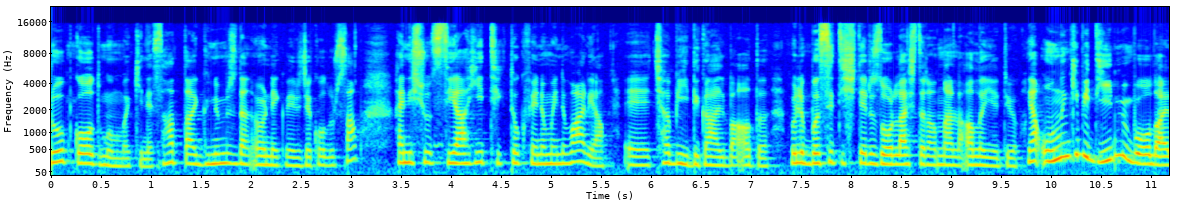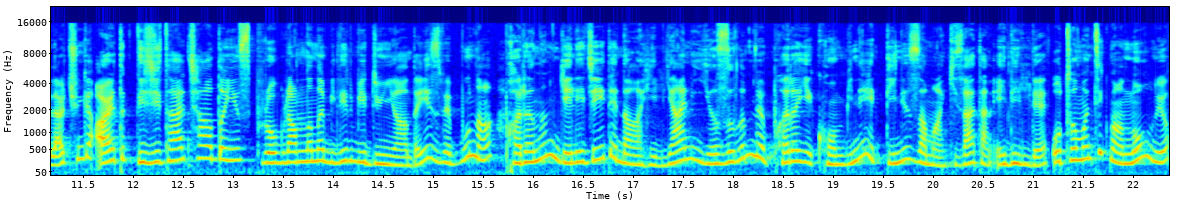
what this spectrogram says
Rube Goldman makinesi. Hatta günümüzden örnek verecek olursam hani şu siyahi TikTok fenomeni var ya e, Chubby'di galiba adı. Böyle basit işleri zorlaştıranlarla alay ediyor. Ya onun gibi değil mi bu olaylar? Çünkü artık dijital çağdayız. Programlanabilir bir dünyadayız ve buna paranın geleceği de dahil. Yani yazılım ve parayı kombine ettiğiniz zaman zamanki zaten edildi. Otomatikman ne oluyor?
